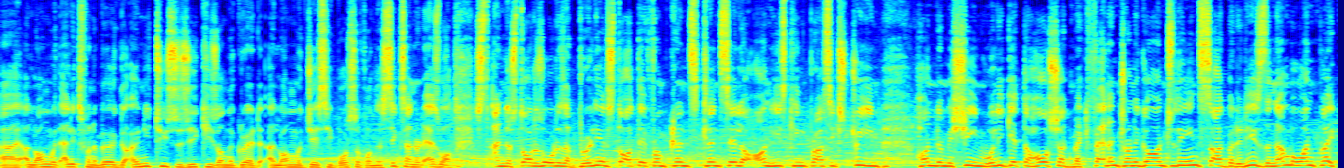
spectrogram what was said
uh, along with Alex van der Berg. The only two Suzukis on the grid, along with Jesse Boshoff on the 600 as well. Under starters orders, a brilliant start there from Clint, Clint Seller on his King Price Extreme Honda machine. Will he get the whole shot? McFadden trying to go onto the inside, but it is the number one plate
